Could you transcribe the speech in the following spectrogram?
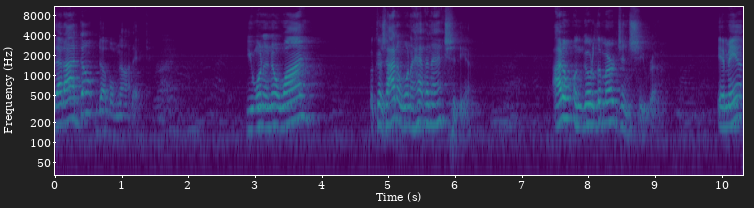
that I don't double knot it. You want to know why? Because I don't want to have an accident. I don't want to go to the emergency room. Amen?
